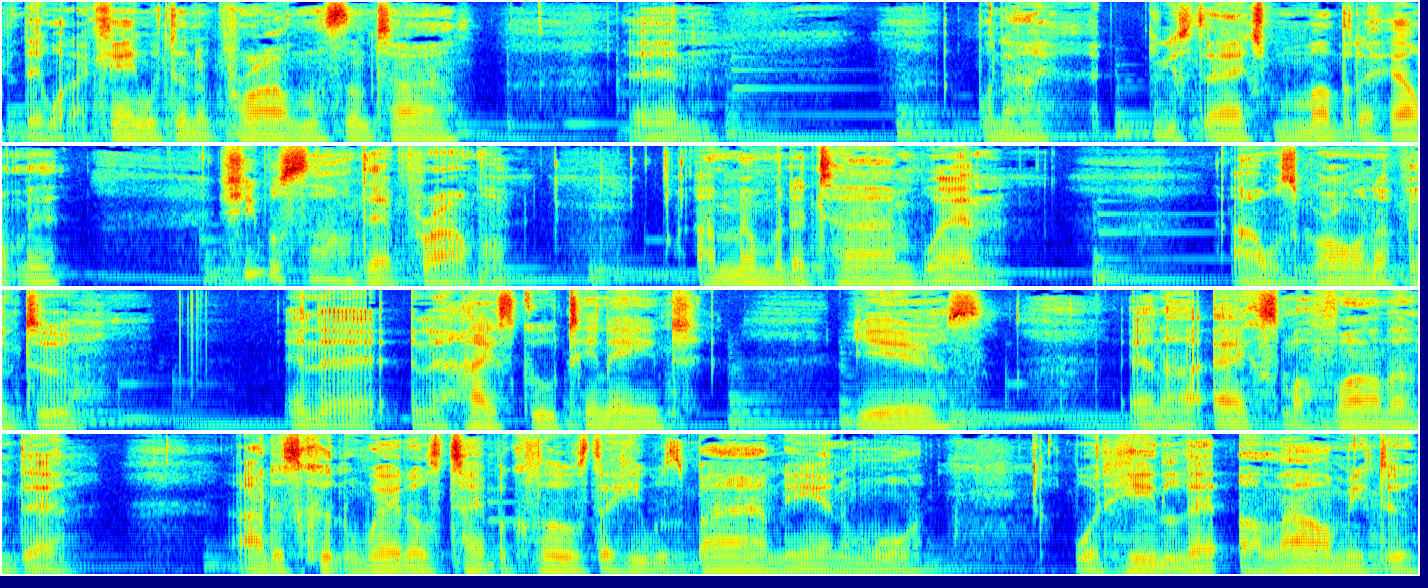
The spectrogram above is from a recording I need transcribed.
Then when I came within a problem sometimes and when I used to ask my mother to help me, she would solve that problem. I remember the time when I was growing up into in the in the high school teenage years and I asked my father that I just couldn't wear those type of clothes that he was buying me anymore. Would he let allow me to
